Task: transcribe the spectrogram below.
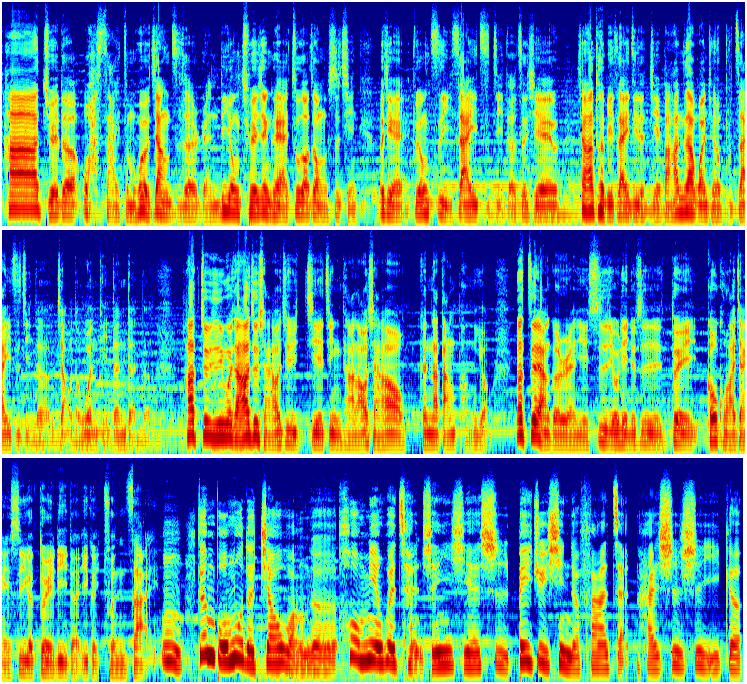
他觉得哇塞，怎么会有这样子的人利用缺陷可以来做到这种事情，而且不用自己在意自己的这些，像他特别在意自己的结巴，他那样完全都不在意自己的脚的问题等等的。他就是因为这样，他就想要去接近他，然后想要跟他当朋友。那这两个人也是有点，就是对沟口来讲，也是一个对立的一个存在。嗯，跟伯木的交往呢，后面会产生一些是悲剧性的发展，还是是一个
